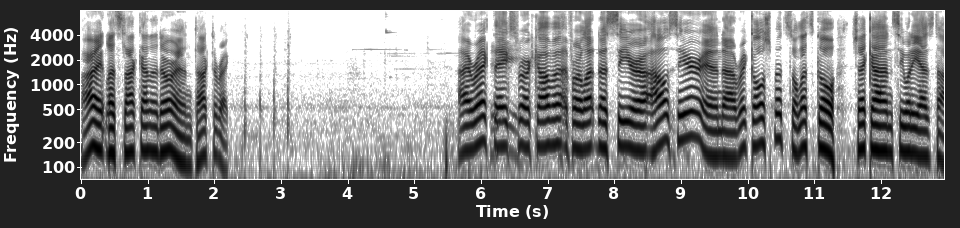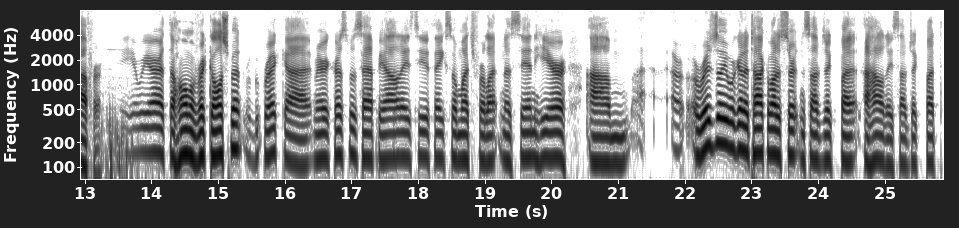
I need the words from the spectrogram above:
All right, let's knock on the door and talk to Rick. Hi, Rick. Thanks for coming, for letting us see your house here, and uh, Rick Goldschmidt. So let's go check on, see what he has to offer. Here we are at the home of Rick Goldschmidt. Rick, uh, Merry Christmas, Happy Holidays to you. Thanks so much for letting us in here. Um, uh, originally, we're going to talk about a certain subject, but a holiday subject. But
